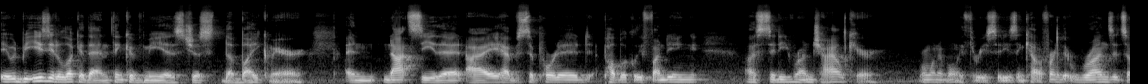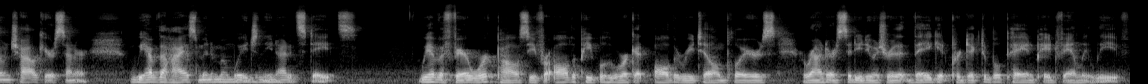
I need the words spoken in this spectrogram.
it would be easy to look at that and think of me as just the bike mayor and not see that I have supported publicly funding a city run childcare. We're one of only three cities in California that runs its own childcare center. We have the highest minimum wage in the United States. We have a fair work policy for all the people who work at all the retail employers around our city to ensure that they get predictable pay and paid family leave.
